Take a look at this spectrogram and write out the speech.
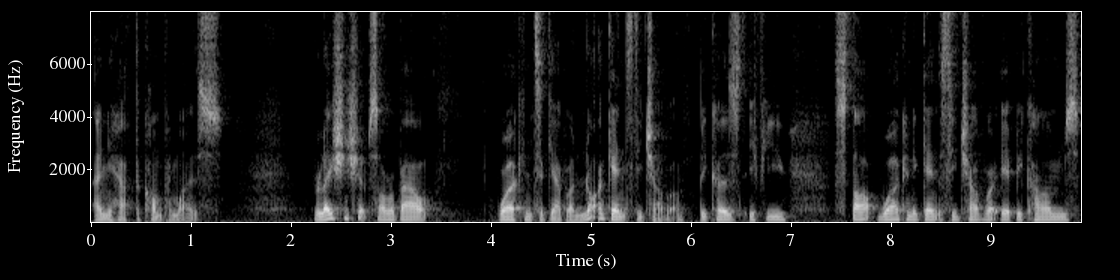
and you have to compromise. Relationships are about working together, not against each other, because if you start working against each other, it becomes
